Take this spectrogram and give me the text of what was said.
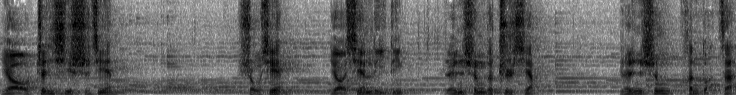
要珍惜时间。首先，要先立定人生的志向。人生很短暂，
